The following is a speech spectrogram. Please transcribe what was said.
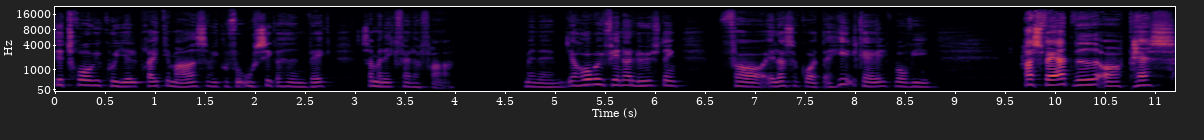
Det tror vi kunne hjælpe rigtig meget, så vi kunne få usikkerheden væk, så man ikke falder fra. Men øh, jeg håber, vi finder en løsning, for ellers så går det da helt galt, hvor vi har svært ved at passe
